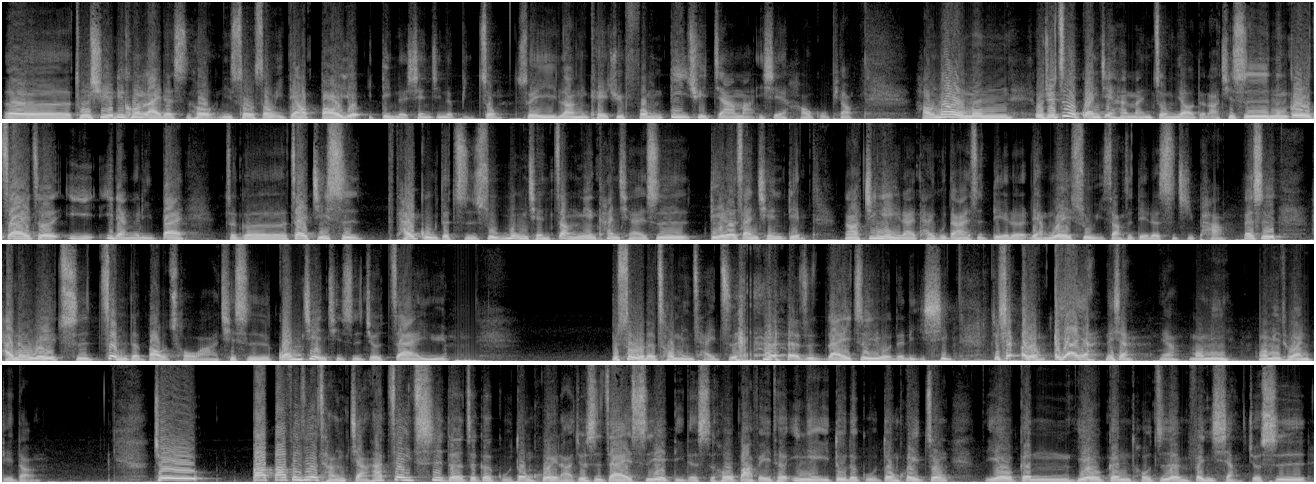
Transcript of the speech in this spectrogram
呃突袭利空来的时候，你手中一定要保有一定的现金的比重，所以让你可以去逢低去加码一些好股票。好，那我们我觉得这个关键还蛮重要的啦。其实能够在这一一两个礼拜，这个在即使台股的指数目前账面看起来是跌了三千点，那今年以来台股大概是跌了两位数以上，是跌了十几趴，但是还能维持正的报酬啊。其实关键其实就在于，不是我的聪明才智，是来自于我的理性。就像哎呦，哎呀哎呀，等一下，你看猫咪。猫咪突然跌倒，就巴巴菲特常讲，他这一次的这个股东会啦，就是在四月底的时候，巴菲特一年一度的股东会中，也有跟也有跟投资人分享，就是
